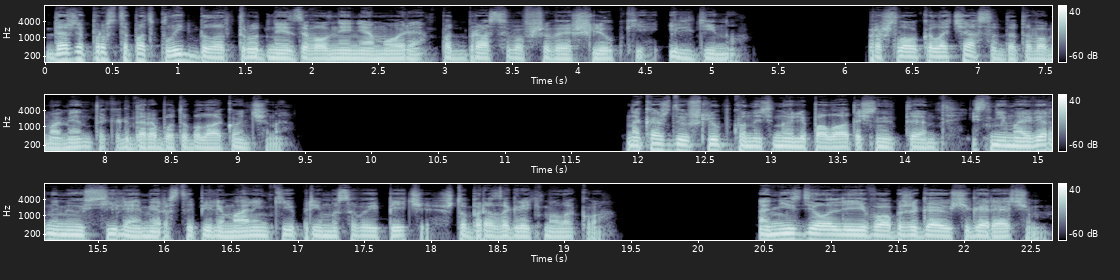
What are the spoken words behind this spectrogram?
Даже просто подплыть было трудно из-за волнения моря, подбрасывавшего шлюпки и льдину. Прошло около часа до того момента, когда работа была окончена. На каждую шлюпку натянули палаточный тент и с неимоверными усилиями растопили маленькие примусовые печи, чтобы разогреть молоко. Они сделали его обжигающе горячим,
